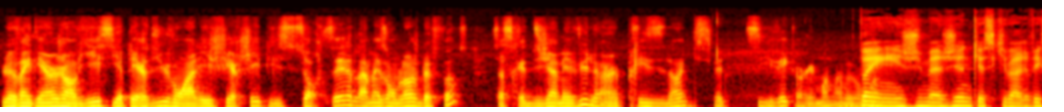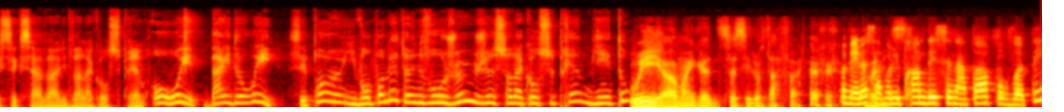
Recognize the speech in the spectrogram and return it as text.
le 21 janvier, s'il a perdu, vont aller chercher puis sortir de la Maison-Blanche de force? ça serait du jamais vu, là, un président qui se fait tirer carrément dans le Ben, j'imagine que ce qui va arriver, c'est que ça va aller devant la Cour suprême. Oh oui, by the way, c'est pas ils vont pas mettre un nouveau juge sur la Cour suprême bientôt? Oui, oh my god, ça c'est l'autre affaire. Ben là, ça va lui prendre des sénateurs pour voter.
